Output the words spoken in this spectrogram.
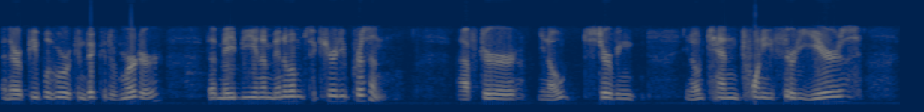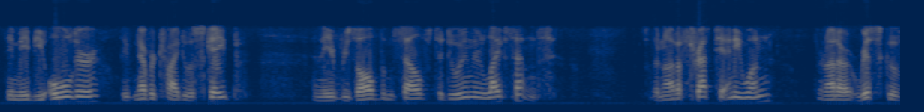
And there are people who are convicted of murder that may be in a minimum security prison after, you know, serving, you know, 10, 20, 30 years. They may be older, they've never tried to escape, and they've resolved themselves to doing their life sentence. So they're not a threat to anyone, they're not at risk of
